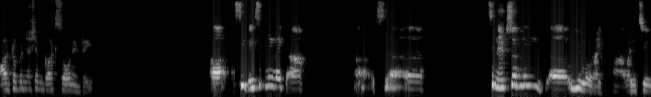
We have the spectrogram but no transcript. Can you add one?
entrepreneurship got sown into you? Uh, see, basically, like, uh, uh, uh, see, naturally, uh, you know, right? Uh, once you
